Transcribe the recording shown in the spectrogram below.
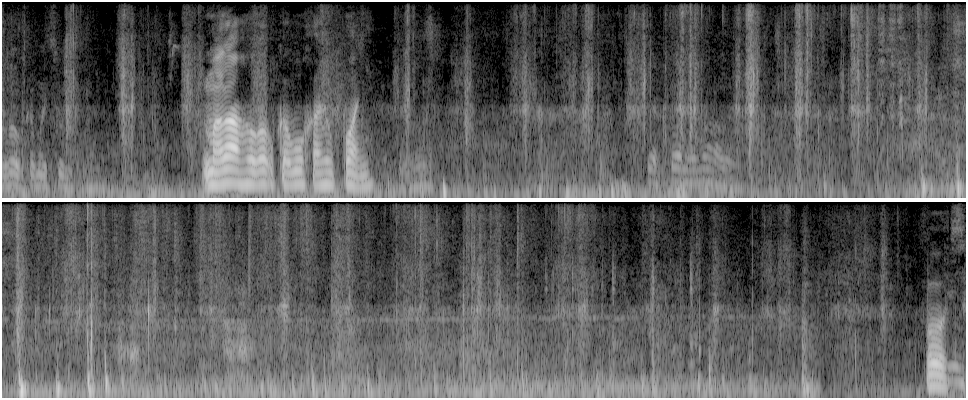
Головка мацюнка. Мала головка вуха і в поні. Це хто не мали. Ось.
